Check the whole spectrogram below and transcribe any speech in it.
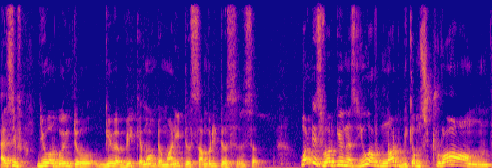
as if you are going to give a big amount of money to somebody to what is forgiveness? You have not become strong.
